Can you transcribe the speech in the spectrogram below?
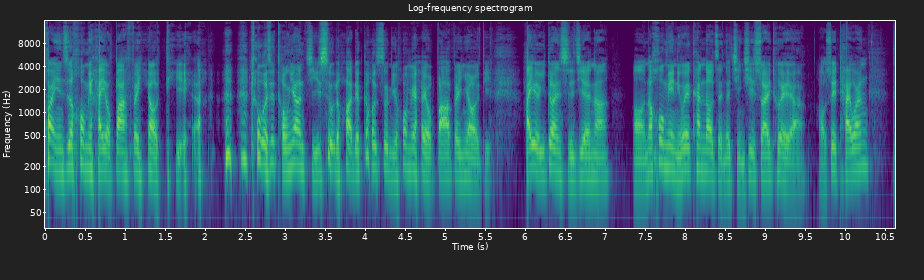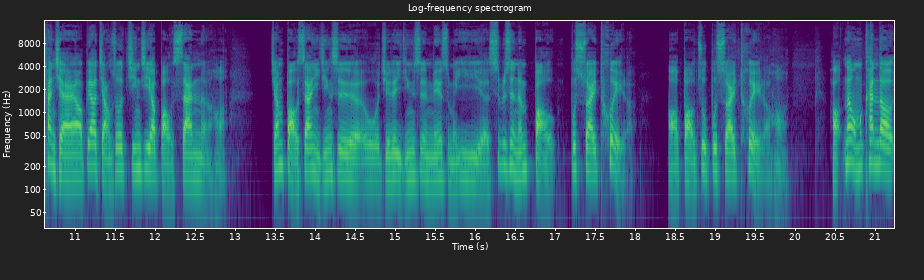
换言之，后面还有八分要跌啊。如果是同样级数的话，就告诉你后面还有八分要跌，还有一段时间呢、哦，那后面你会看到整个景气衰退啊。哦，所以台湾看起来啊，不要讲说经济要保三了哈。讲保三已经是，我觉得已经是没有什么意义了，是不是能保不衰退了？哦，保住不衰退了哈。好，那我们看到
